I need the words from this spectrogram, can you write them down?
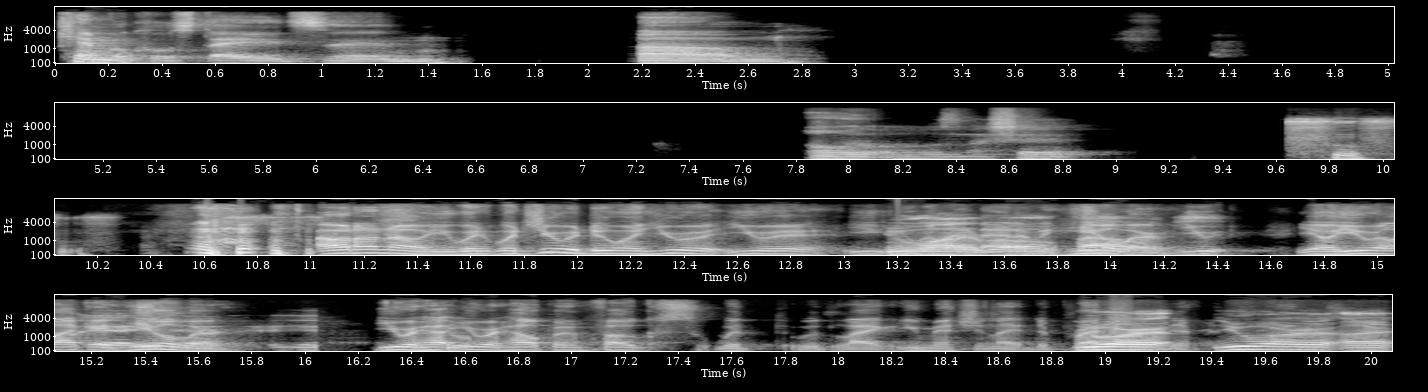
chemical states and um oh what was my shit? Oh no, no. You what what you were doing? You were you were you, You were wanted like that of a healer. powers. You yo, you were like Yeah, a yeah, healer. yeah. You were you were helping folks with with like you mentioned like depression. you and are you are things. uh,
